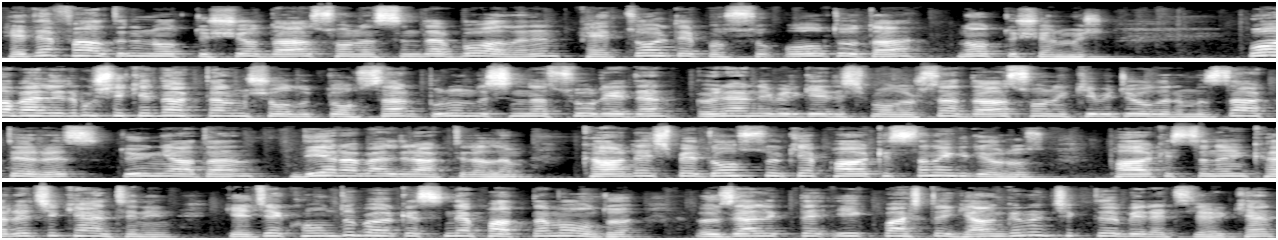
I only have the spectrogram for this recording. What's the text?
hedef aldığını not düşüyor. Daha sonrasında bu alanın petrol deposu olduğu da not düşürmüş. Bu haberleri bu şekilde aktarmış olduk dostlar. Bunun dışında Suriye'den önemli bir gelişme olursa daha sonraki videolarımızda aktarırız. Dünyadan diğer haberleri aktaralım. Kardeş ve dost ülke Pakistan'a gidiyoruz. Pakistan'ın Karachi kentinin gece kondu bölgesinde patlama oldu. Özellikle ilk başta yangının çıktığı belirtilirken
